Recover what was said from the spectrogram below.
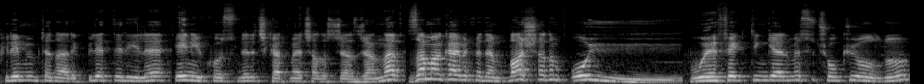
premium tedarik biletleriyle en iyi kostümleri çıkartmaya çalışacağız canlar. Zaman kaybetmeden başladım. Oy! Bu efektin gelmesi çok iyi oldu.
